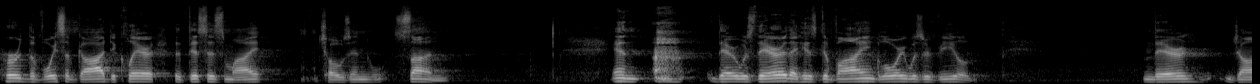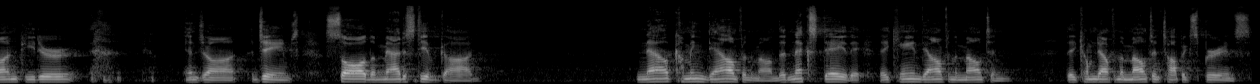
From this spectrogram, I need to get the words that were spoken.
heard the voice of God declare that this is my chosen son. And there was there that his divine glory was revealed. And there, John, Peter, and John, James saw the majesty of God now coming down from the mountain. The next day, they, they came down from the mountain. They come down from the mountaintop experience.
